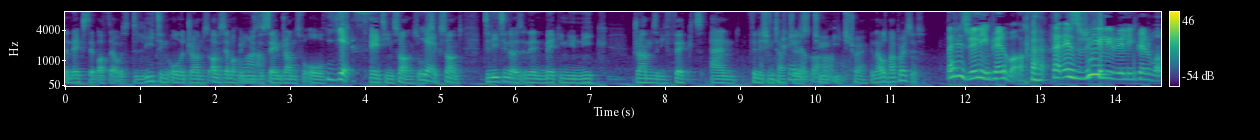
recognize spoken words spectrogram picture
the next step after that was deleting all the drums. Obviously, I'm not going to use the same drums for all yes. 18 songs or Yes. six songs, deleting those and then making unique drums and effects and finishing touches to each track. And that was my process. That is really incredible. that is really, really incredible.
